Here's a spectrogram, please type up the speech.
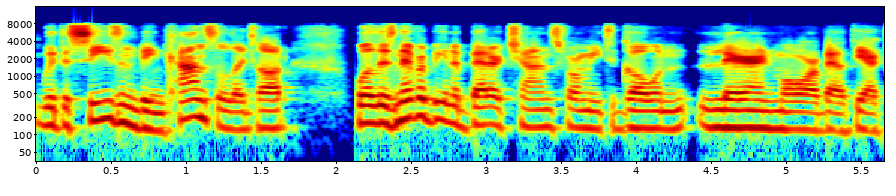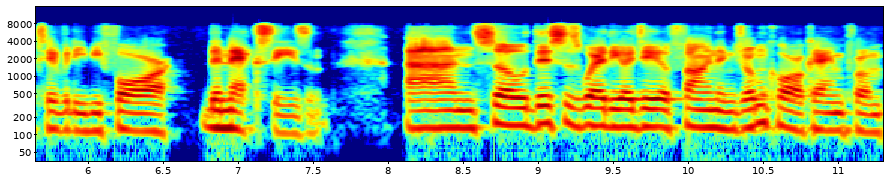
with the season being cancelled. I thought, well, there's never been a better chance for me to go and learn more about the activity before the next season. And so this is where the idea of finding drum corps came from.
